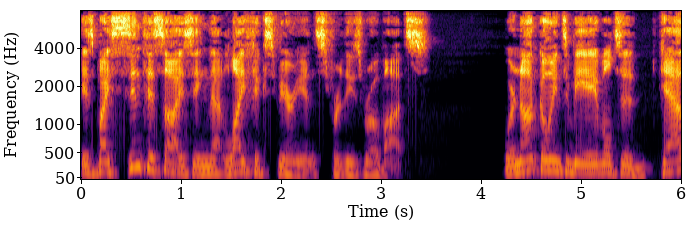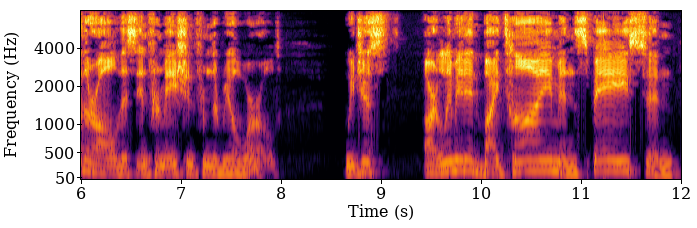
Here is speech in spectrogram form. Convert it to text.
is by synthesizing that life experience for these robots. We're not going to be able to gather all this information from the real world. We just are limited by time and space and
